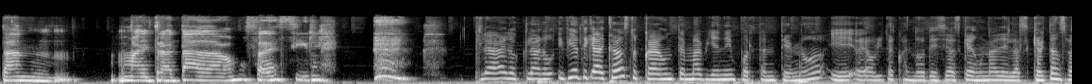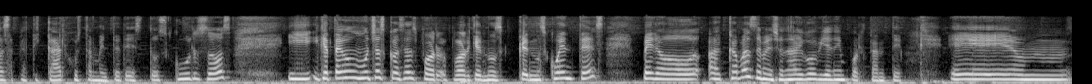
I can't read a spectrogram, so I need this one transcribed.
tan maltratada, vamos a decirle. Claro, claro. Y fíjate que acabas de tocar un tema bien importante, ¿no? Y eh, ahorita cuando decías que una de las que ahorita nos vas a platicar justamente de estos cursos y, que tengo muchas cosas por, que nos que nos cuentes, pero acabas de mencionar algo bien importante. Eh,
